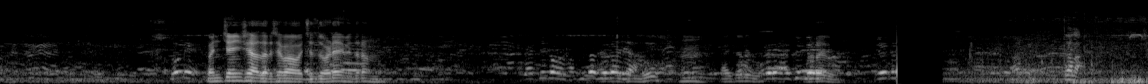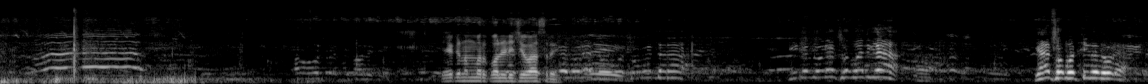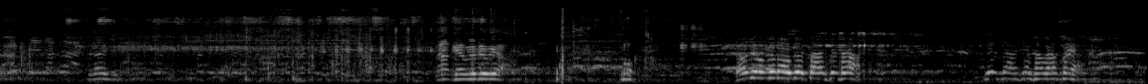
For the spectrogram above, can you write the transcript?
पंच्याऐंशी हजारच्या भावाच्या जोड्या आहे मित्रांनो चला एक नंबर क्वालिटीचे वासरे सोबत घ्या या सोबत तिघ जोड्या घेऊया राहू दे, उभं राहू दे, सहाशे सहा. हे सहाशे सहा वासऱ्या.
